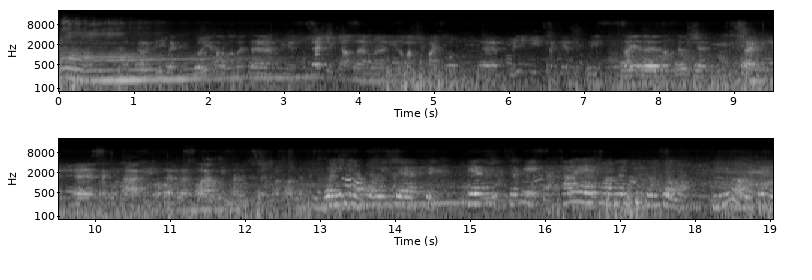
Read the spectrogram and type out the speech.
Oskar dojechał na metę trzecim czasem Państwo, e, wyniki trzech pierwszych miejsc zamknęły się w trzech e, sekundach i potem spora różnica między trzecim a czwartym. Wyniki zamknęły się w tych pierwszych trzech miejscach, ale ja już mam ręki końcowe. Mimo że tego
